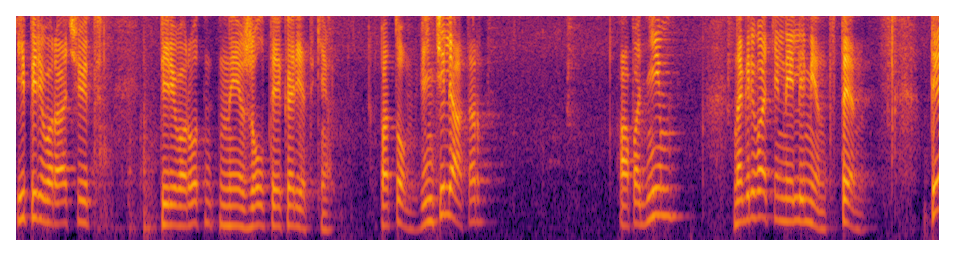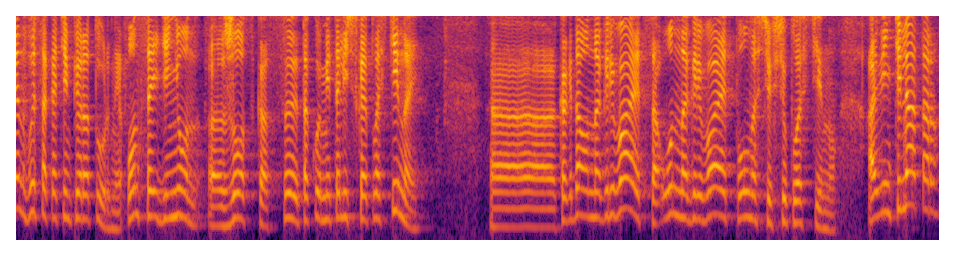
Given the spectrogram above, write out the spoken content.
и переворачивает переворотные желтые каретки. Потом вентилятор а под ним нагревательный элемент ТЭН. ТЭН высокотемпературный, он соединен э, жестко с такой металлической пластиной. Э, когда он нагревается, он нагревает полностью всю пластину. А вентилятор,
